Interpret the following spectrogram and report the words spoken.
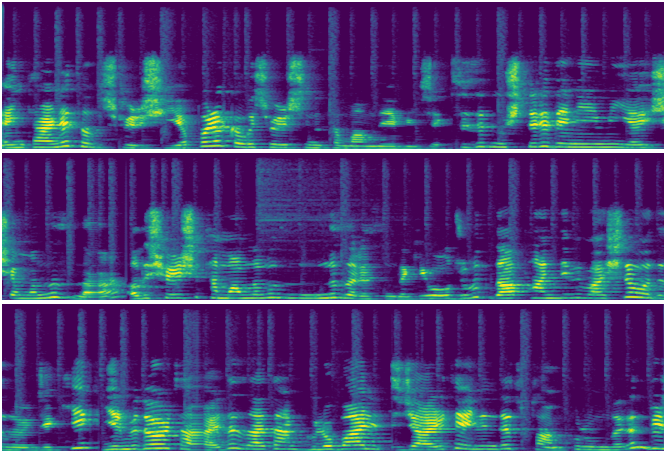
internet alışverişi yaparak alışverişini tamamlayabilecek. Sizin müşteri deneyimi yaşamanızla alışverişi tamamlamanız arasındaki yolculuk daha pandemi başlamadan önceki 24 ayda zaten global ticareti elinde tutan kurumların bir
